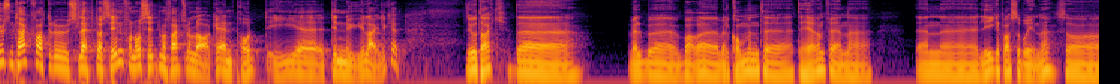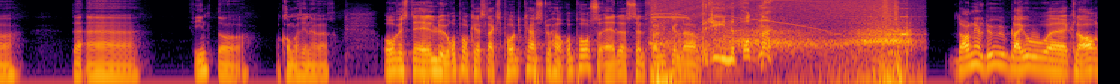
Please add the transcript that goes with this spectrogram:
tusen takk for at du slapp oss inn, for nå sitter vi faktisk og lager en pod i uh, din nye leilighet. Jo, takk. Det er vel, bare velkommen til, til Heerenveen. Eh, Det er en uh, lik plass å bryne, så det er fint å, å komme seg ned her. Og hvis det er lurer på hva slags podkast du hører på, så er det selvfølgelig Brynepoddene. Daniel, du ble jo eh, klar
